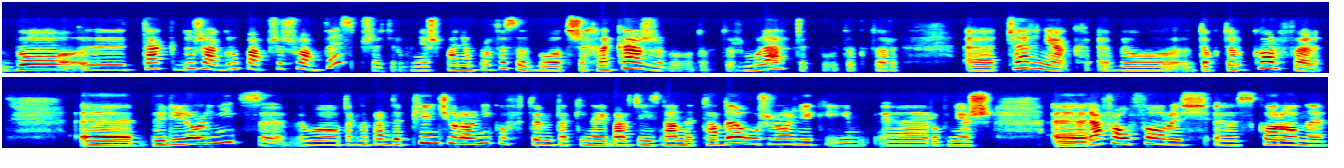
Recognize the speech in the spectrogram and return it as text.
bo y, tak duża grupa przyszła wesprzeć również panią profesor. Było trzech lekarzy, był doktor Mularczyk, był doktor e, Czerniak, e, był doktor Korfel, e, byli rolnicy, było tak naprawdę pięciu rolników, w tym taki najbardziej znany Tadeusz Rolnik i również Rafał Foryś z Korony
